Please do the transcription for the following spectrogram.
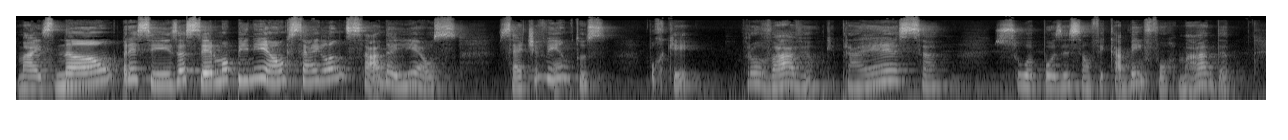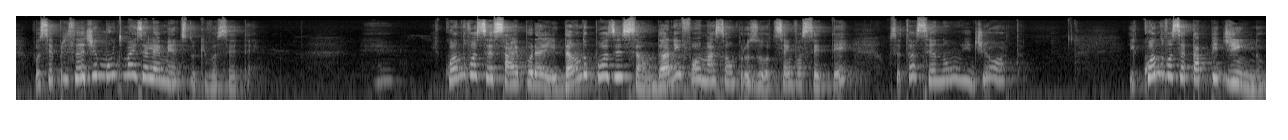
mas não precisa ser uma opinião que sai lançada aí aos sete ventos, porque provável que para essa sua posição ficar bem formada, você precisa de muito mais elementos do que você tem. Quando você sai por aí dando posição, dando informação para os outros sem você ter, você está sendo um idiota. E quando você está pedindo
